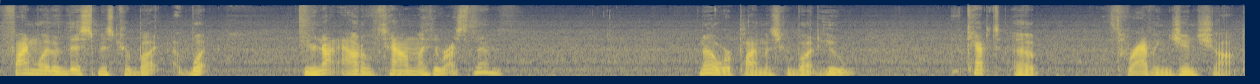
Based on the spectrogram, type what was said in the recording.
Fine weather this, Mr. Butt. What? You're not out of town like the rest of them? No, replied Mr. Butt, who kept a thriving gin shop.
